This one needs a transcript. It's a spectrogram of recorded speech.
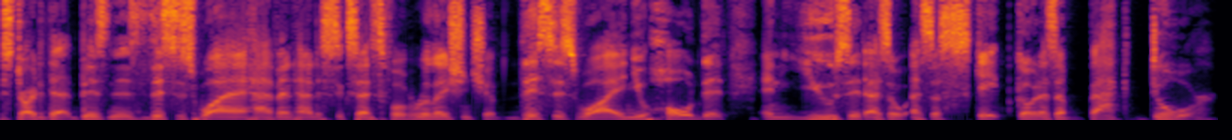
started that business. This is why I haven't had a successful relationship. This is why. And you hold it and use it as a, as a scapegoat, as a back door.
